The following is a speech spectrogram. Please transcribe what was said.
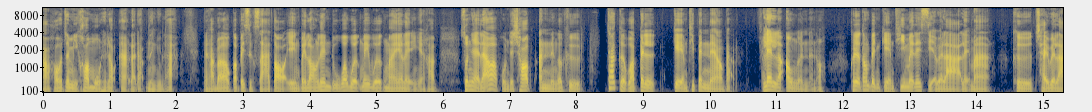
ครับเขาก็จะมีข้อมูลให้เราอ่านระดับหนึ่งอยู่แล้วนะครับแล้วเราก็ไปศึกษาต่อเองไปลองเล่นดูว่า work ไม่ work ไหมอะไรอย่างเงี้ยครับส่วนใหญ่แล้วอะผมจะชอบอันหนึ่งก็คือ ถ้าเกิดว่าเป็น เกมที่เป็นแนวแบบเล่นแล้วเอาเงินนะเนาะก็จะต้องเป็นเกมที่ไม่ได้เสียเวลาอะไรมาก คือใช้เวลา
